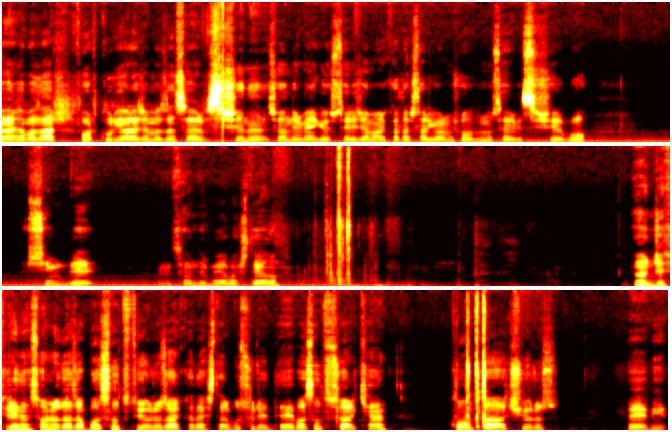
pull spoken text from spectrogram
merhabalar. Ford Kuruyor aracımızın servis ışığını söndürmeye göstereceğim arkadaşlar. Görmüş olduğunuz servis ışığı bu. Şimdi söndürmeye başlayalım. Önce frene sonra gaza basılı tutuyoruz arkadaşlar. Bu sürede basılı tutarken kontağı açıyoruz ve bir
